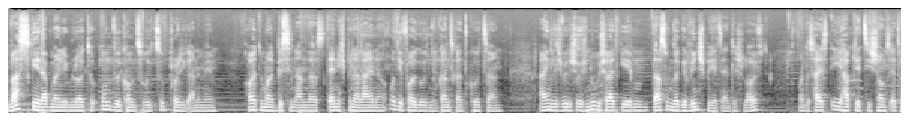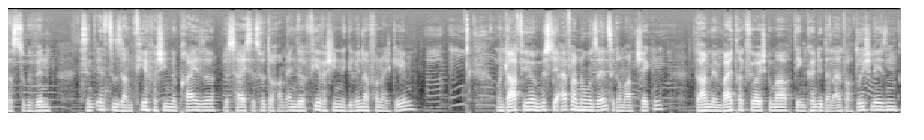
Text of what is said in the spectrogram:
Was geht ab, meine lieben Leute, und willkommen zurück zu Project Anime. Heute mal ein bisschen anders, denn ich bin alleine und die Folge wird nur ganz, ganz kurz sein. Eigentlich will ich euch nur Bescheid geben, dass unser Gewinnspiel jetzt endlich läuft. Und das heißt, ihr habt jetzt die Chance, etwas zu gewinnen. Es sind insgesamt vier verschiedene Preise. Das heißt, es wird auch am Ende vier verschiedene Gewinner von euch geben. Und dafür müsst ihr einfach nur unser Instagram abchecken. Da haben wir einen Beitrag für euch gemacht, den könnt ihr dann einfach durchlesen.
